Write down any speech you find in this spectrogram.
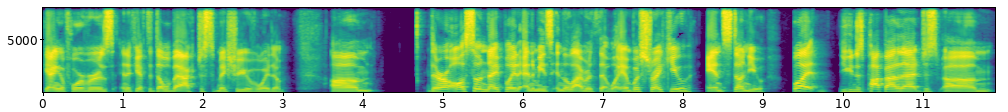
gang of Hoarvors, and if you have to double back, just make sure you avoid them. Um, there are also Nightblade enemies in the labyrinth that will ambush strike you and stun you, but you can just pop out of that, just um,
